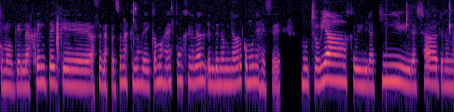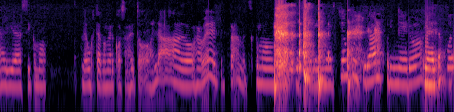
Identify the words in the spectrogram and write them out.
como que la gente que hace, las personas que nos dedicamos a esto en general, el denominador común es ese, mucho viaje, vivir aquí, vivir allá, tener una vida así como, me gusta comer cosas de todos lados, a ver, está, es como la inmersión cultural primero, y después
